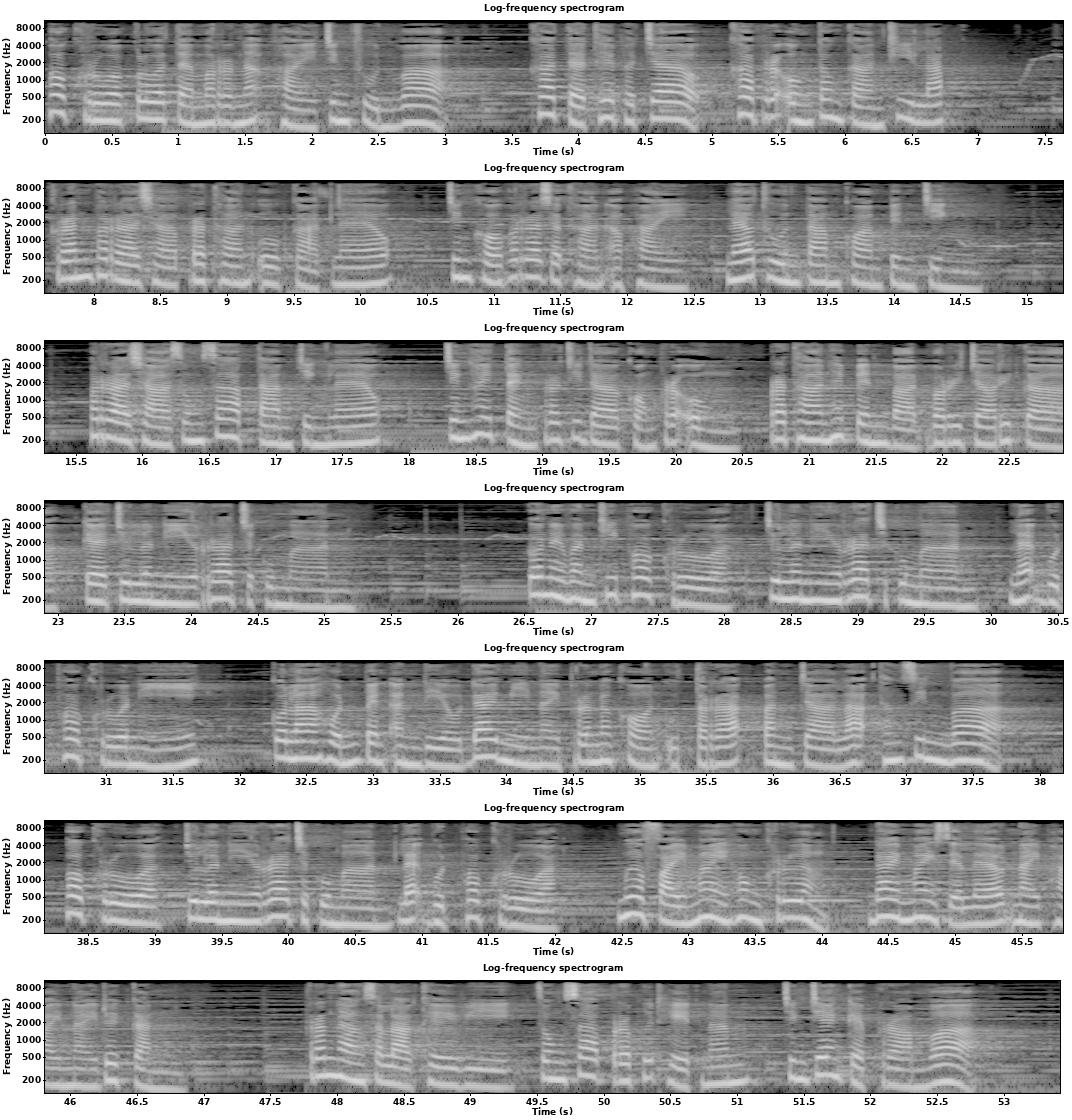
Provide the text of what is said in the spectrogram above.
พ่อครัวกลัวแต่มรณะภัยจึงทูลว่า ข้าแต่เทพเจ้า ข้าพระองค์ต้องการที่ลับ ครั้นพระราชาประทานโอกาสแล้ว จึงขอพระราชทานอภัยแล้วทูลตามความเป็นจริง ระราชาทรงทราบตามจริงแล้ว จึงให้แต่งพระธิดาของพระองค์ ประทานให้เป็นบาทบริจาริกา แก่จุลนีราชกุมาร ก็ในวันที่พ่อครัว จุลนีราชกุมารและบุตรพ่อครัวหนีกลาหนเป็นอันเดียวได้มีในพระนครอุตรปัญจาละทั้งสิ้นว่า พ่อครัว จุลนีราชกุมารและบุตรพ่อครัว เมื่อไฟไหม้ห้องเครื่อง ได้ไม่เสียแล้วในภายในด้วยกัน พระนางสลากเทวีทรงทราบประพฤติเหตุนั้นจึงแจ้งแก่พรามว่า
